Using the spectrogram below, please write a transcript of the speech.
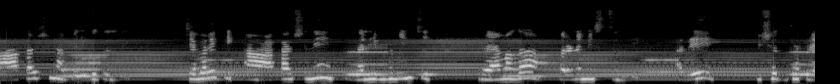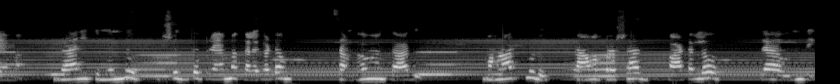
ఆకర్షణ పెరుగుతుంది. చివరికి ఆ ఆకర్షణే ఘనీభవించి ప్రేమగా పరిణమిస్తుంది. అదే విశుద్ధ ప్రేమ. దానికి ముందు విశుద్ధ ప్రేమ కలగటం సంభవం కాదు. మహాత్ముడు రామప్రసాద్ పాటలో ఇలా ఉంది.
